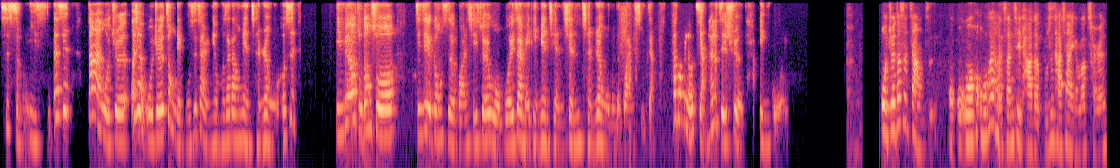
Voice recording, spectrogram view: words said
是什么意思？但是当然，我觉得，而且我觉得重点不是在于你有没有在大众面前承认我，而是你没有主动说经纪公司的关系，所以我不会在媒体面前先承认我们的关系。这样他都没有讲，他就直接去了他英国。我觉得是这样子，我我我我会很生气他的，不是他现在有没有承认，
